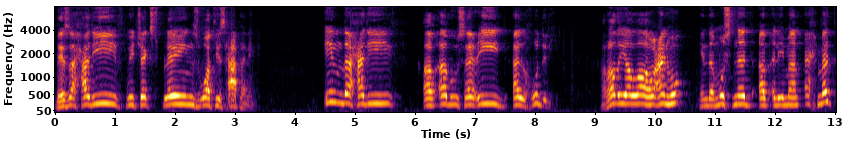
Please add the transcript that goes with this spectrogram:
There's a hadith which explains what is happening. In the hadith of Abu Sa'id al Khudri, radiallahu anhu, in the Musnad of Al Imam Ahmad,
